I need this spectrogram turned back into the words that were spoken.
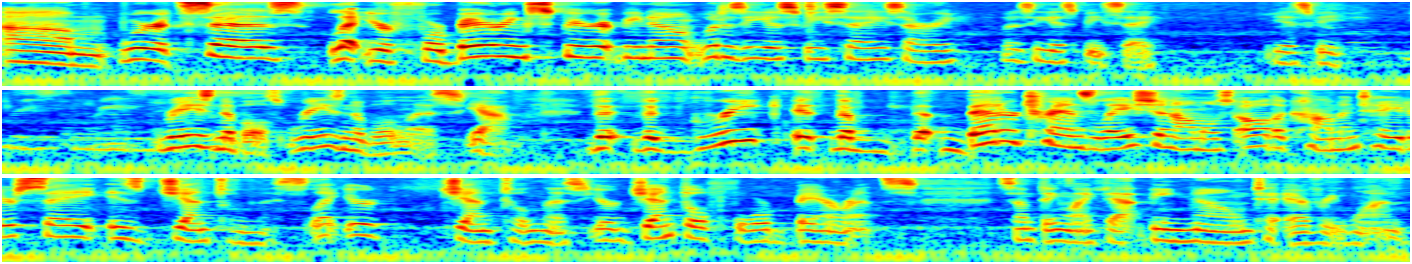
Um, where it says, let your forbearing spirit be known. What does ESV say? Sorry. What does ESV say? ESV. Reasonables, reasonableness, yeah. The, the Greek, the, the better translation, almost all the commentators say, is gentleness. Let your gentleness, your gentle forbearance, something like that, be known to everyone.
